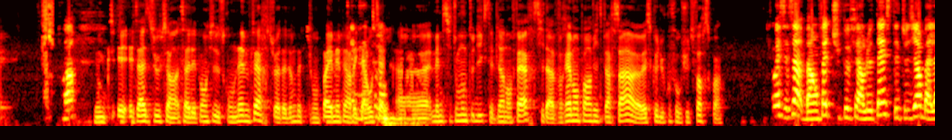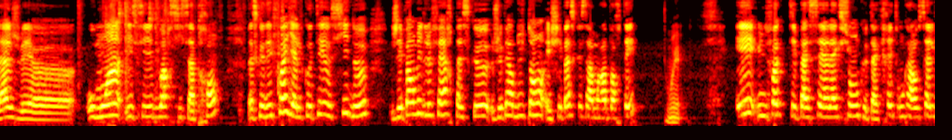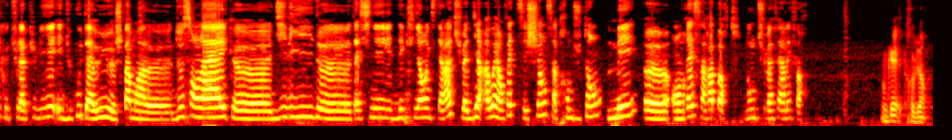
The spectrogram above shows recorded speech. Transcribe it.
donc, et, ça, ça, dépend aussi de ce qu'on aime faire. Tu vois, t'as des gens qui vont pas aimer faire des carousels. Euh, même si tout le monde te dit que c'est bien d'en faire, si t'as vraiment pas envie de faire ça, euh, est-ce que du coup, faut que tu te forces, quoi? Ouais, c'est ça. Bah, en fait, tu peux faire le test et te dire, bah là, je vais euh, au moins essayer de voir si ça prend. Parce que des fois, il y a le côté aussi de, j'ai pas envie de le faire parce que je vais perdre du temps et je sais pas ce que ça va me rapporter. Ouais. Et une fois que tu es passé à l'action, que tu as créé ton carrousel, que tu l'as publié et du coup tu as eu, je sais pas moi, 200 euh, likes, 10 euh, leads, euh, tu as signé des clients, etc., tu vas te dire, ah ouais, en fait c'est chiant, ça prend du temps, mais en vrai ça rapporte. Donc tu vas faire l'effort. Ok, trop bien.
